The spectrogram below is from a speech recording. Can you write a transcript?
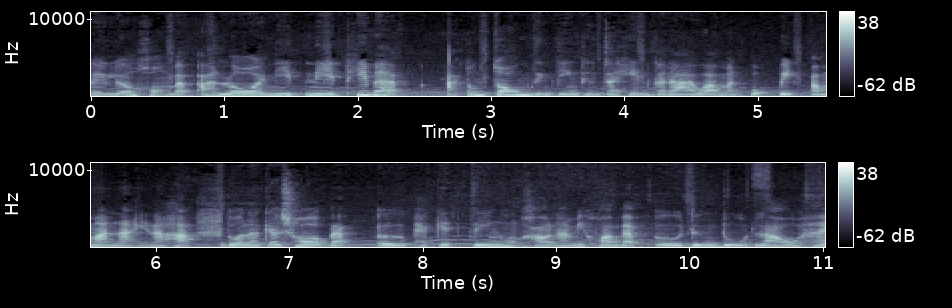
ในเรื่องของแบบอะรอยนิดๆที่แบบ อาจต้องจ้องจริง ๆ ถึงจะเห็นก็ได้ว่ามันปกปิดประมาณไหนนะคะ ตัวแล้วแก้ชอบแบบเออแพคเกจจิ้งของเขานะ มีความแบบเออดึงดูดเราให้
